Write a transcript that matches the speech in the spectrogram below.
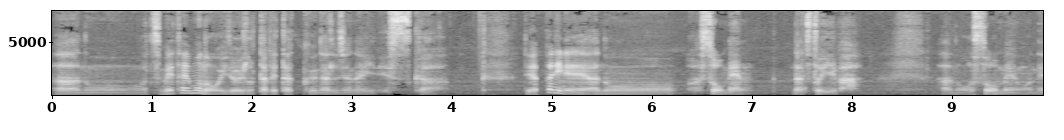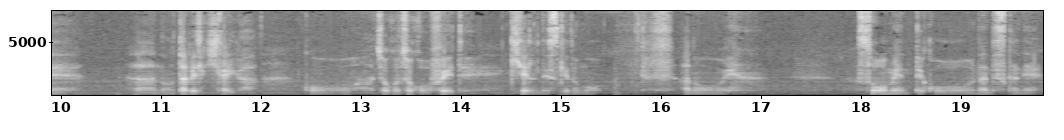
あの冷たいものをいろいろ食べたくなるじゃないですか。でやっぱりねあのそうめん夏といえばあのおそうめんをねあの食べる機会がこうちょこちょこ増えてきてるんですけどもあのそうめんってこう何ですかね。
